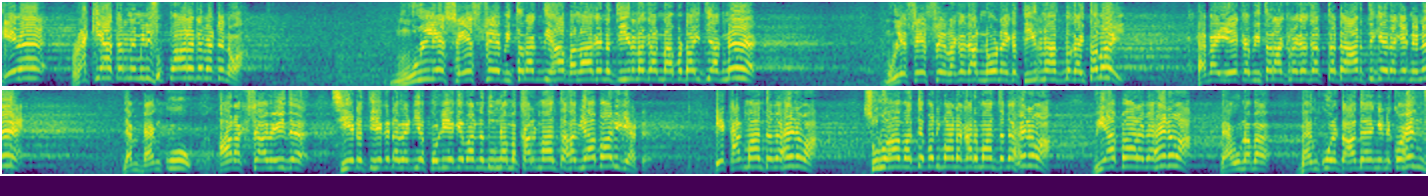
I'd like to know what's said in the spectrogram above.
ඒව රැකියා කරන මිනිසු පාරට වැටෙනවා. මුල්්‍ය ශේෂත්‍රය විතරක් දිහා බලාගෙන තීරණ ගන්න අපට අයිතියක් නෑ. මුල්්‍ය ශේෂත්‍රය රැකගන්න ඕන එක තීරණාත්මකයි තමයි. හැබැයි ඒක විතරක් රැකගත්තට ආර්ථිකය රැගෙන්නේ නෑ. දැම් බැංකු ආරක්ෂාවේද සියට තියකට වැඩිය පොලියගෙ වන්න දුන්නම කර්මාන්ත හ ව්‍යාපාරිකයට. ඒ කර්මාන්ත වැහෙනවා. සුළුහා මධ්‍ය පරිමාණ කර්මාන්ත වැහෙනවා. ව්‍යාපාර වැහෙනවා. වැැවුනම බැංකුවට ආදායගෙන කොහෙන්ද?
